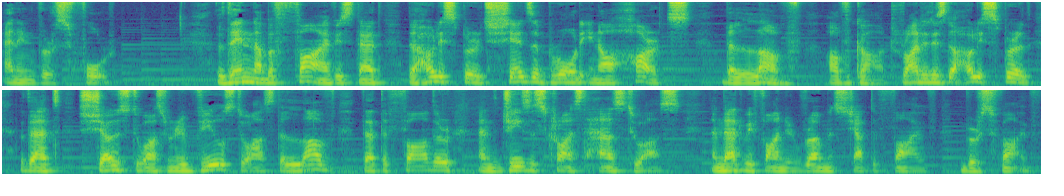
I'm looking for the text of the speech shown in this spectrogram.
and in verse 4. Then, number five is that the Holy Spirit sheds abroad in our hearts the love of God, right? It is the Holy Spirit that shows to us and reveals to us the love that the Father and Jesus Christ has to us. And that we find in Romans chapter 5, verse 5.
